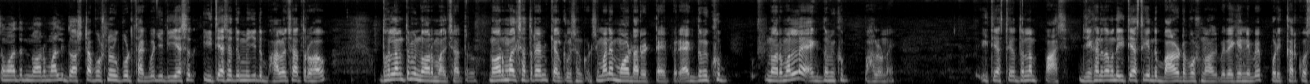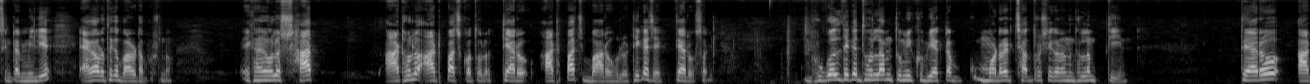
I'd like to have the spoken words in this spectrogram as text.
তোমাদের নর্মালি দশটা প্রশ্নের উপর থাকবে। যদি ইতিহাসে ইতিহাসে তুমি যদি ভালো ছাত্র হও, ধরলাম তুমি নর্মাল ছাত্র। নর্মাল ছাত্র আমি ক্যালকুলেশন করছি মানে মডারেট টাইপের একদমই খুব নর্মাল না, একদমই খুব ভালো নয়। ইতিহাস থেকে ধরলাম পাঁচ। যেখানে তোমাদের ইতিহাস থেকে কিন্তু বারোটা প্রশ্ন আসবে। দেখে নেবে, পরীক্ষার কোশ্চেনটা মিলিয়ে এগারো থেকে বারোটা প্রশ্ন। এখানে হলো সাত আট হলো, আট পাঁচ কত হলো? তেরো, আট পাঁচ বারো হলো, ঠিক আছে? তেরো সরি ভূগোল থেকে ধরলাম, তুমি খুবই একটা মডারেট ছাত্র, সে কারণে ধরলাম তিন। তেরো আর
